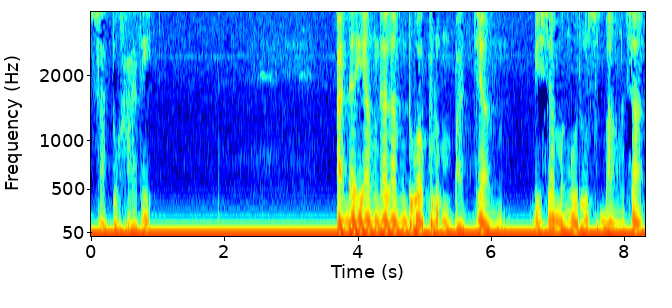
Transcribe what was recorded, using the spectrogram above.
satu hari. Ada yang dalam 24 jam bisa mengurus bangsa.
